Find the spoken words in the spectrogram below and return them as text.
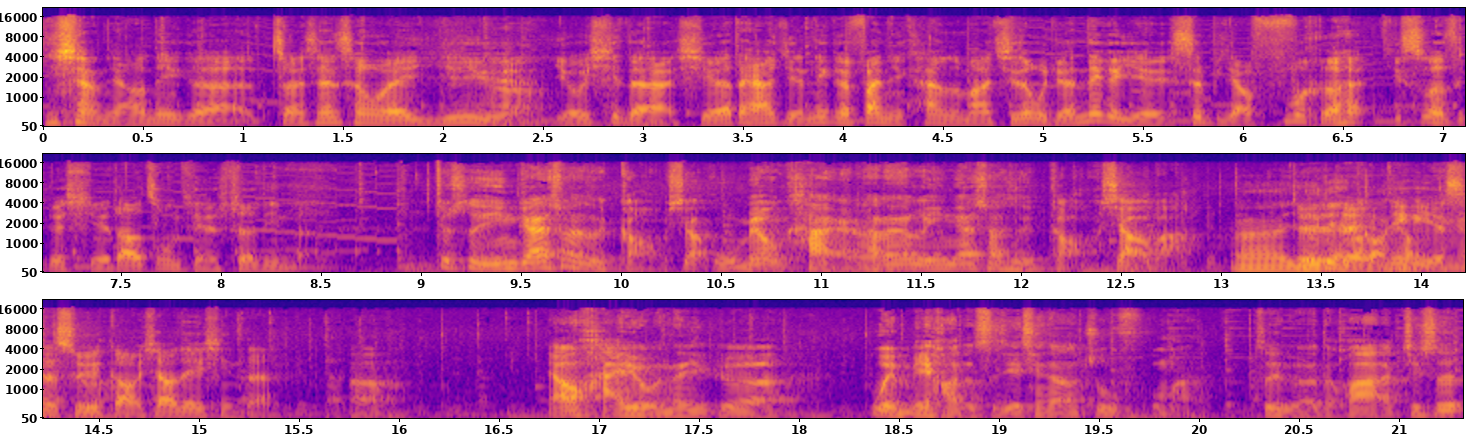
你想聊那个转身成为乙女啊游戏的邪恶大小姐那个番，你看了吗？其实我觉得那个也是比较符合你说的这个邪道种田设定的。就是应该算是搞笑，我没有看呀，他的那个应该算是搞笑吧，呃，对对对，有点搞笑那个，也是属于搞笑类型的。啊、然后还有那个为美好的世界献上祝福嘛，这个的话，其实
